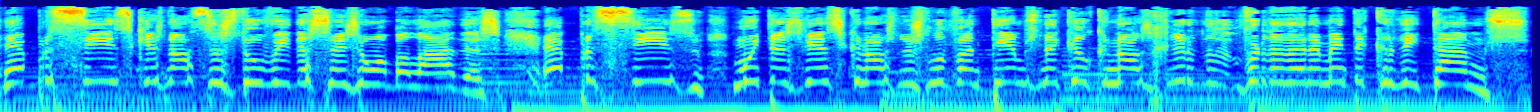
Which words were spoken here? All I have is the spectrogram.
É preciso que as nossas dúvidas sejam abaladas. É preciso, muitas vezes, que nós nos levantemos naquilo que nós verdadeiramente acreditamos.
